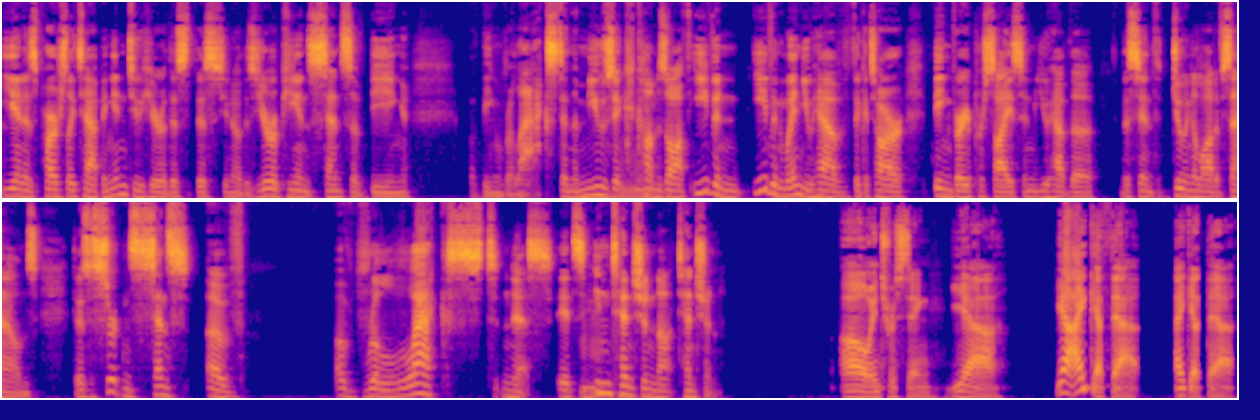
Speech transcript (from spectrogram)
Ian is partially tapping into here, this, this, you know, this European sense of being, of being relaxed and the music mm-hmm. comes off even, even when you have the guitar being very precise and you have the, the synth doing a lot of sounds. There's a certain sense of, of relaxedness. It's mm-hmm. intention, not tension. Oh, interesting. Yeah. Yeah, I get that. I get that.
